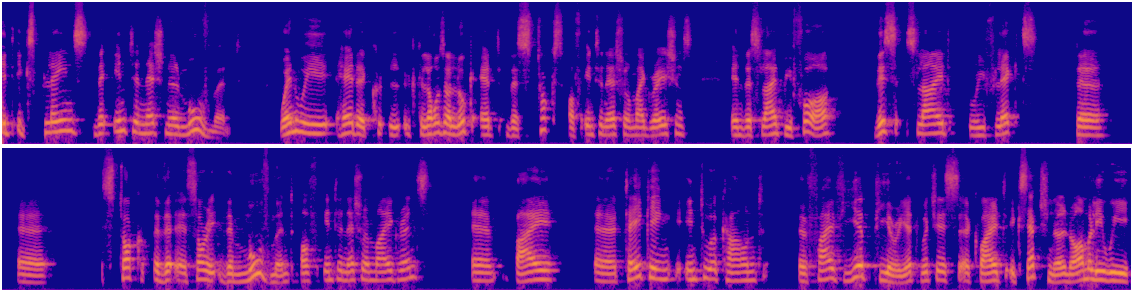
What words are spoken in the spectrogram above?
it explains the international movement. When we had a closer look at the stocks of international migrations in the slide before, this slide reflects the uh, stock, uh, the, uh, sorry, the movement of international migrants uh, by uh, taking into account a five-year period, which is quite exceptional. Normally, we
